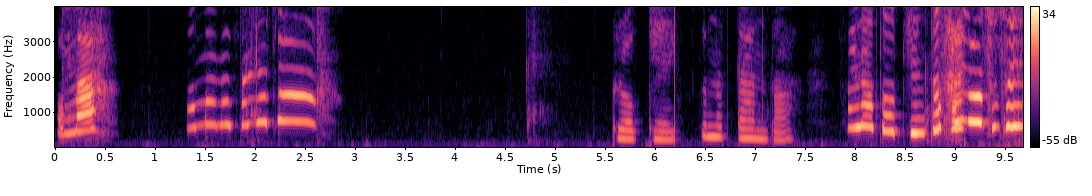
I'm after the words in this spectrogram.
엄마, 엄마 나 살려줘. 그렇게 끝났다 한다. 살려줘, 진짜 살려주세요.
